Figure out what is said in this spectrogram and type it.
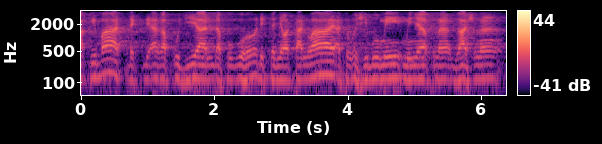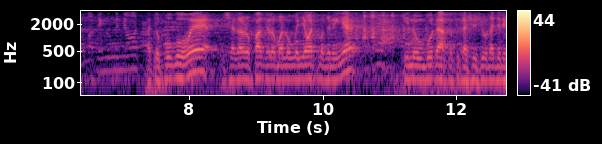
akibat dek dianggap ujian dapugu di kenyawatan wa atau ib bumi minyak na gasna ataut hidung budak ketika susu jadi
